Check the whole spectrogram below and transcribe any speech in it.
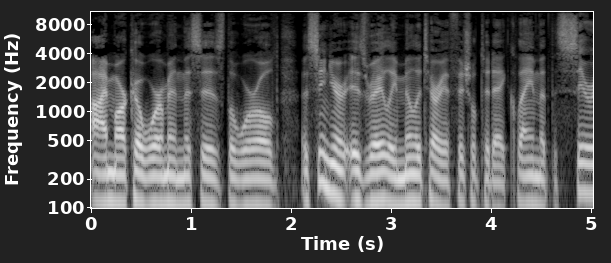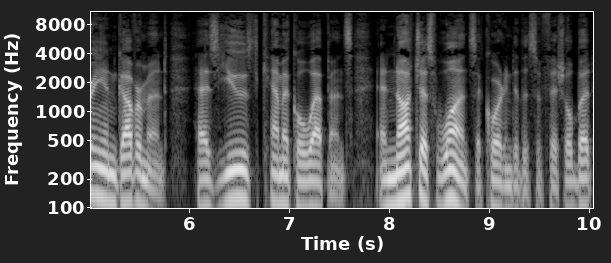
I'm Marco Werman. This is The World. A senior Israeli military official today claimed that the Syrian government has used chemical weapons, and not just once, according to this official, but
